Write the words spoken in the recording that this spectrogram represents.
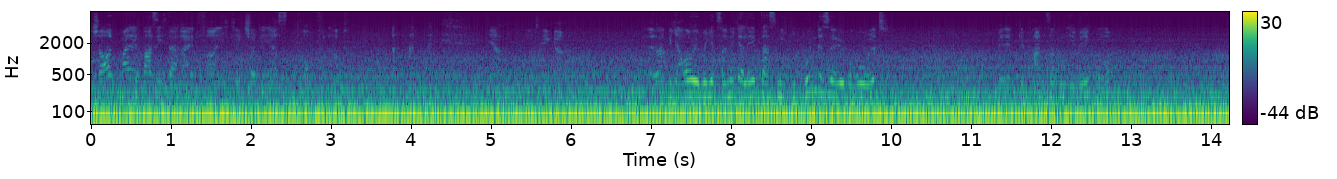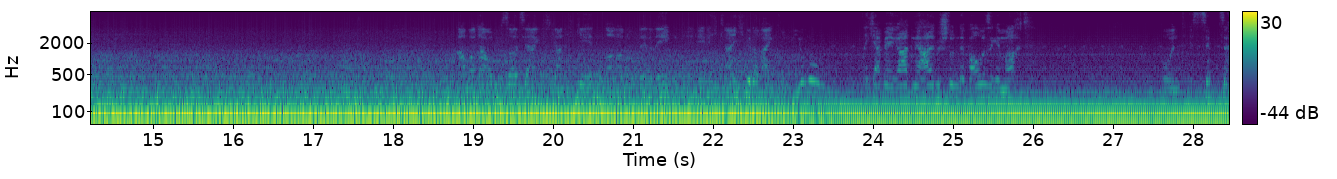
Schaut mal, was ich da reinfahre. Ich krieg schon die ersten Tropfen ab. ja, gut, egal. Das habe ich auch übrigens noch nicht erlebt, dass mich die Bundeswehr überholt. Mit dem gepanzerten Iveco. soll es ja eigentlich gar nicht gehen, sondern um den Regen, in den ich gleich wieder reinkomme. Juhu! Ich habe ja gerade eine halbe Stunde Pause gemacht und es ist 17,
